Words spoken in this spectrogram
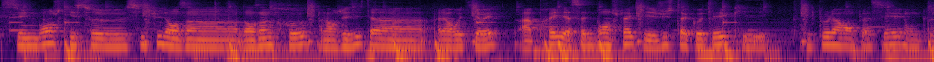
c'est une branche qui se situe dans un, creux. Alors j'hésite à, la retirer. Après, il y a cette branche là qui est juste à côté qui, peut la remplacer. Donc euh,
